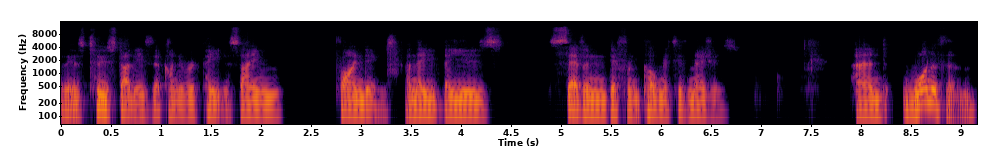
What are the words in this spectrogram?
I think there's two studies that kind of repeat the same findings, and they they use seven different cognitive measures, and one of them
